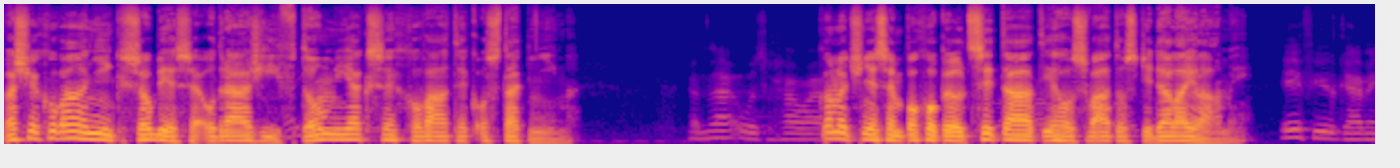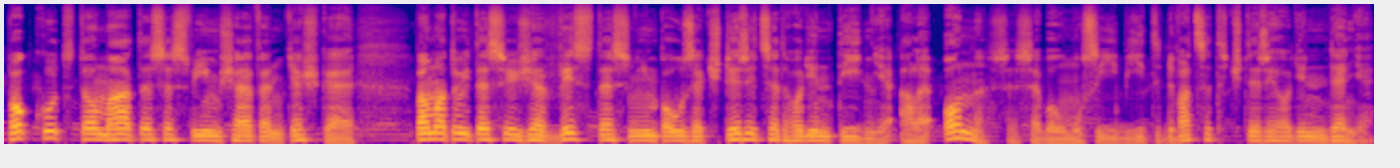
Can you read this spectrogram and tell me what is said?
Vaše chování k sobě se odráží v tom, jak se chováte k ostatním. Konečně jsem pochopil citát jeho svátosti Dalajlámy. Pokud to máte se svým šéfem těžké, pamatujte si, že vy jste s ním pouze 40 hodin týdně, ale on se sebou musí být 24 hodin denně,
